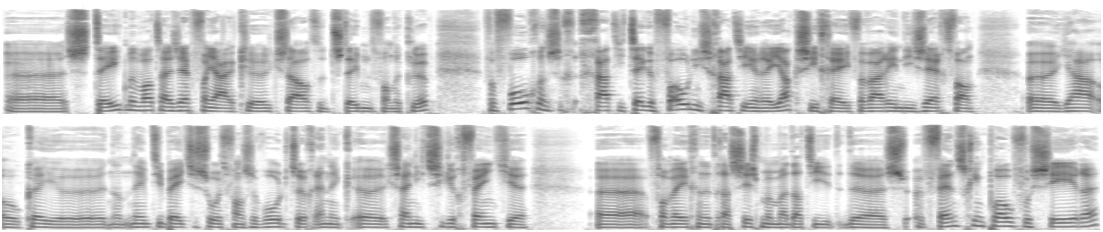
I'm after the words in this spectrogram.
eh, statement. Wat hij zegt van ja, ik, ik sta achter het statement van de club. Vervolgens gaat hij telefonisch gaat hij een reactie geven waarin hij zegt van eh, ja, oké, eh, dan neemt hij een beetje een soort van zijn woorden terug. En ik, eh, ik zei niet zielig ventje. Eh, vanwege het racisme, maar dat hij de fans ging provoceren.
